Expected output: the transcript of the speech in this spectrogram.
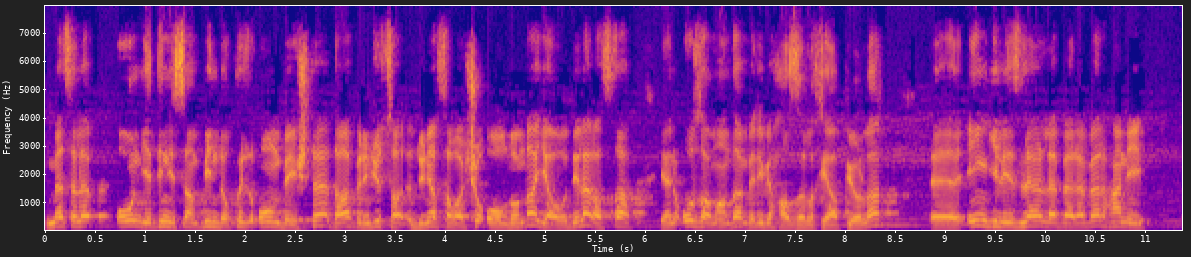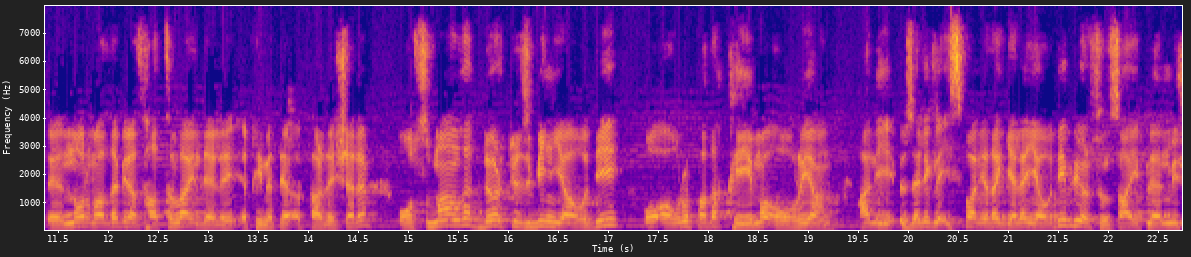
mesela 17 Nisan 1915'te daha birinci Dünya Savaşı olduğunda Yahudiler aslında yani o zamandan beri bir hazırlık yapıyorlar. E, İngilizlerle beraber hani e, normalde biraz hatırlayın değerli kıymetli kardeşlerim. Osmanlı 400 bin Yahudi o Avrupa'da kıyıma uğrayan hani özellikle İspanya'dan gelen Yahudi biliyorsun sahiplenmiş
